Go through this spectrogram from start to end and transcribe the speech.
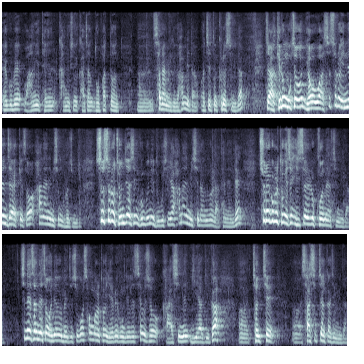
애굽의 왕이 될 가능성이 가장 높았던 어, 사람이기도 합니다. 어쨌든 그렇습니다. 자, 기록 목적은 여호와 스스로 있는 자께서 하나님이심을 보여줍니다. 스스로 존재하시는 군분이 누구시냐? 하나님이시라는 걸 나타내는데 출애굽을 통해서 이스라엘을 구원하였습니다. 시내산에서 언약을 맺으시고 성막을 통해 예배 공제를 세우셔 가시는 이야기가 어, 전체 40장까지입니다.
